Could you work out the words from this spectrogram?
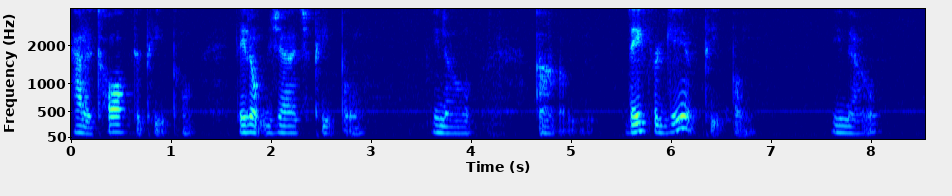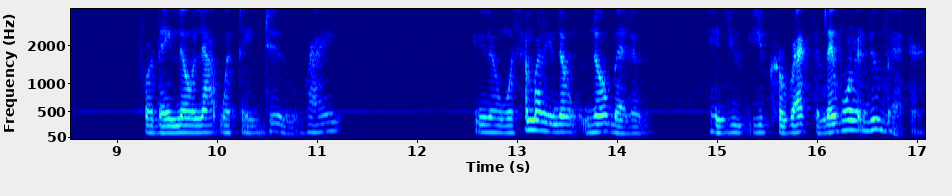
how to talk to people. They don't judge people, you know. Um, they forgive people, you know, for they know not what they do, right? You know, when somebody don't know better and you, you correct them, they want to do better.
